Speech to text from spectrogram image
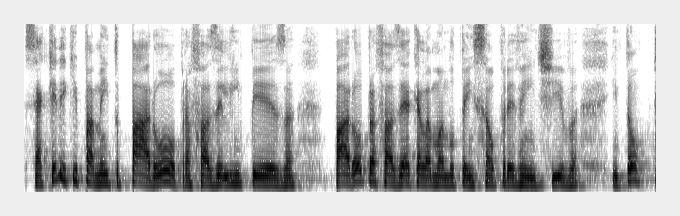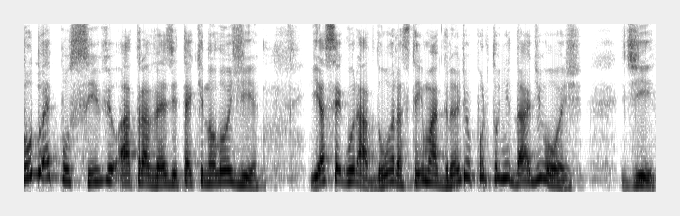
se aquele equipamento parou para fazer limpeza, parou para fazer aquela manutenção preventiva. Então, tudo é possível através de tecnologia. E as seguradoras têm uma grande oportunidade hoje de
